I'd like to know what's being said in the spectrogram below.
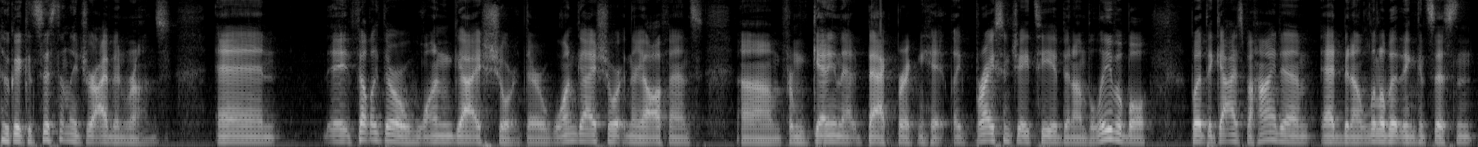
who could consistently drive in runs. And it felt like they were one guy short. They were one guy short in the offense um, from getting that back-breaking hit. Like Bryce and JT had been unbelievable, but the guys behind him had been a little bit inconsistent.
